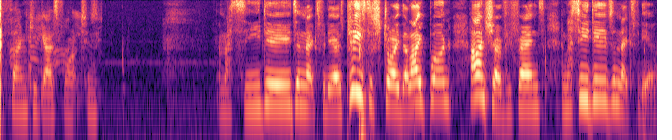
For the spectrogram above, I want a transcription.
Thank you guys for watching. And I see you dudes in next videos. Please destroy the like button and share with your friends. And I see you dudes in next video.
